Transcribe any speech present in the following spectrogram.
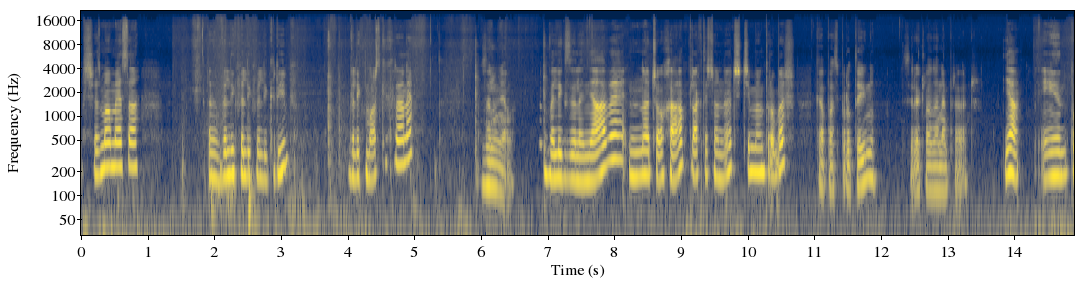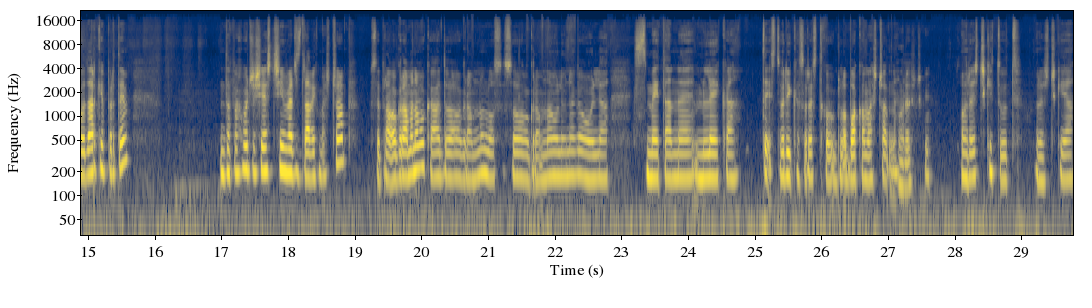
še z malo mesa, veliko, veliko, veliko rib, veliko morske hrane, Zelenjava. veliko zelenjave, noč oha, praktično noč, čim manj probaš. Kaj pa s proteini? Si rekla, da ne preveč. Ja, in poudarek je pri tem, da pa hočeš jesti čim več zdravih maščob, se pravi ogromno avokado, ogromno lososov, ogromno olivnega olja, smetane, mleka, te stvari, ki so res tako globoko maščobne. Oreščki. Oreščki tudi, oreščki, ja.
